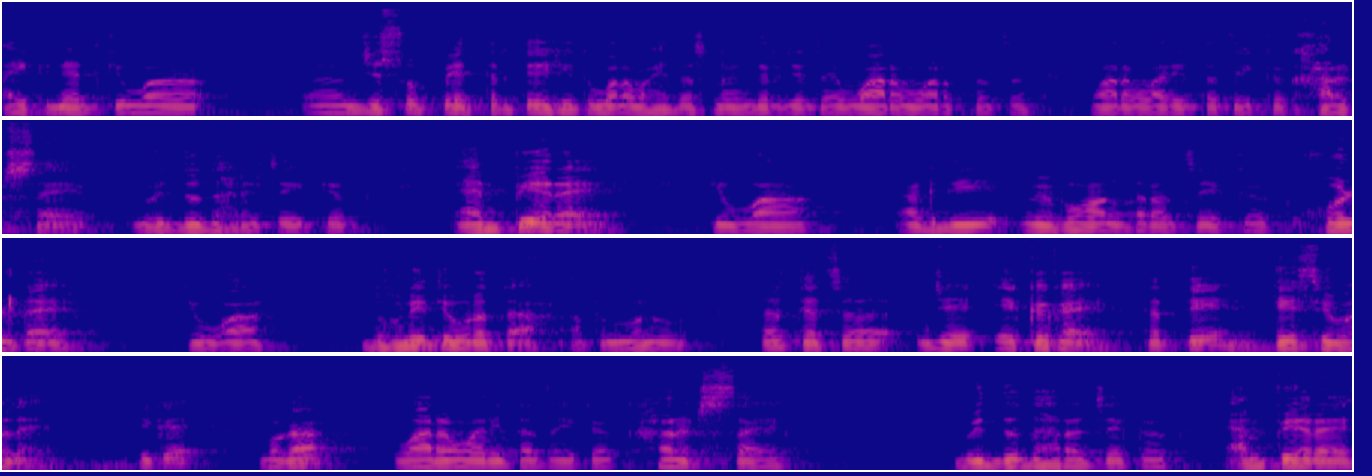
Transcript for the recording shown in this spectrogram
ऐकण्यात किंवा जे सोपे आहेत तर तेही तुम्हाला माहीत असणं गरजेचं आहे. वारंवारताचं वारंवारिताचं एकक हार्ट्स आहे विद्युतधारेचं एकक ॲम्पियर आहे किंवा अगदी विभवांतराचं एकक होल्ट आहे किंवा ध्वनी तीव्रता आपण म्हणू तर त्याचं जे एकक आहे तर ते डेसिबल आहे. ठीक आहे? बघा वारंवारिताचा एकक हर्ट्स आहे विद्युतधाराचं एकक ॲम्पियर आहे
